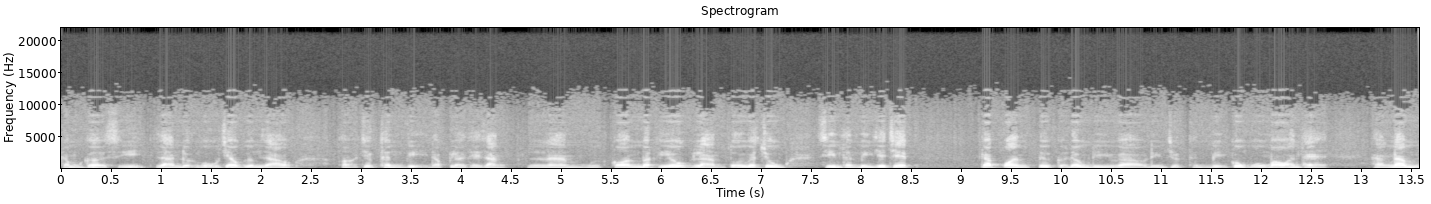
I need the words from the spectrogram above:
cắm cờ xí dàn đội ngũ treo gươm giáo ở trước thần vị đọc lời thầy rằng, làm con bất hiếu, làm tôi bất trung, xin thần minh giết chết. Các quan từ cửa đông đi vào đến trước thần vị cùng uống máu ăn thề. Hàng năm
